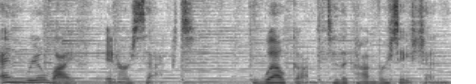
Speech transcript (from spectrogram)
and real life intersect. Welcome to the conversation.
